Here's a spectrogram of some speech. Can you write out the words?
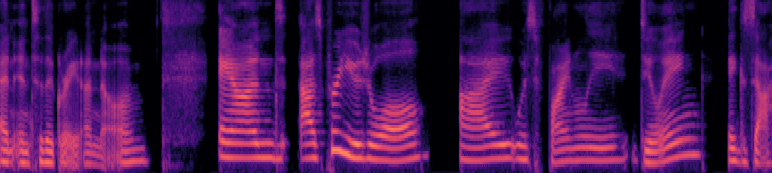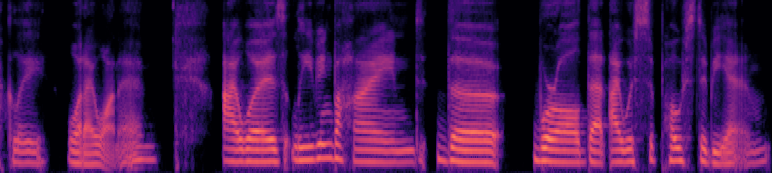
and into the great unknown. And as per usual, I was finally doing exactly what I wanted. I was leaving behind the world that I was supposed to be in,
